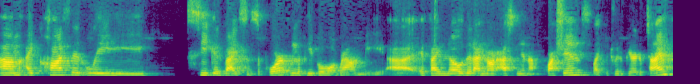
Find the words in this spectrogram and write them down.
Um, I constantly seek advice and support from the people around me. Uh, if I know that I'm not asking enough questions, like between a period of time,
